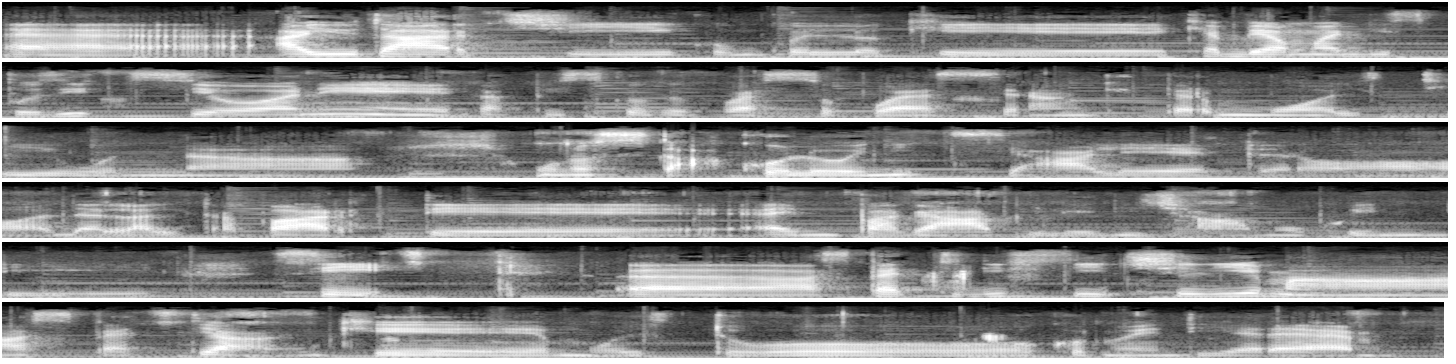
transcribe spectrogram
eh, aiutarci con quello che, che, abbiamo a disposizione e capisco che questo può essere anche per molti un, un ostacolo iniziale, però dall'altra parte è impagabile, diciamo, quindi sì, eh, aspetti difficili, ma aspetti anche molto, come dire,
